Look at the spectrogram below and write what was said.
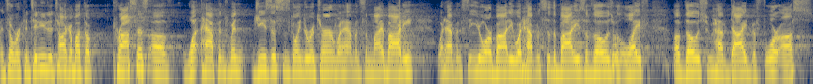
And so we're continuing to talk about the process of what happens when Jesus is going to return, what happens to my body, what happens to your body, what happens to the bodies of those or the life of those who have died before us.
